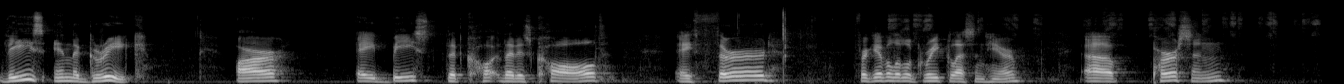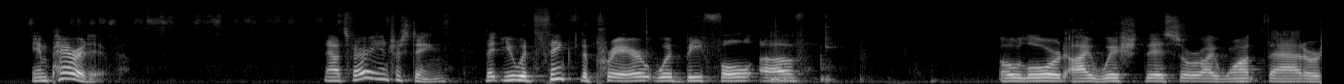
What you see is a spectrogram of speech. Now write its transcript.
These in the Greek are a beast that, that is called a third, forgive a little Greek lesson here, uh, person imperative. Now it's very interesting that you would think the prayer would be full of, oh Lord, I wish this or I want that, or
